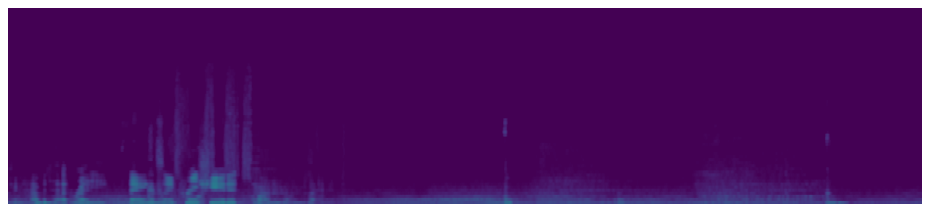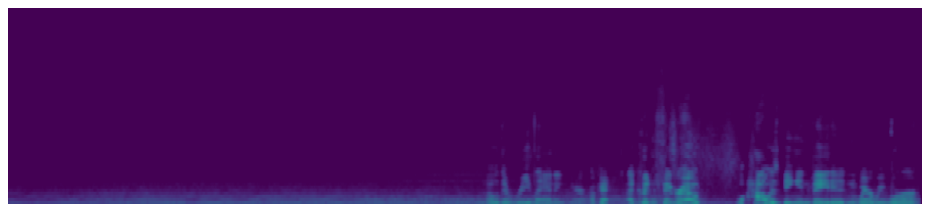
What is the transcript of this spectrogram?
Okay, habitat ready. Thanks, I appreciate it. Oh, they're re-landing here. Okay, I couldn't figure out wh- was being invaded and where we were.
